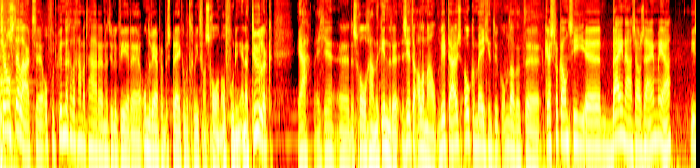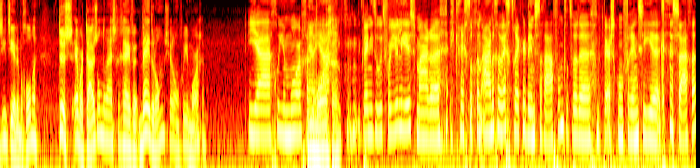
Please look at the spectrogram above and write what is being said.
Sharon Stellaert, eh, opvoedkundige. We gaan met haar eh, natuurlijk weer eh, onderwerpen bespreken op het gebied van school en opvoeding. En natuurlijk, ja, weet je, eh, de schoolgaande kinderen zitten allemaal weer thuis. Ook een beetje natuurlijk omdat het eh, kerstvakantie eh, bijna zou zijn. Maar ja, die is iets eerder begonnen. Dus er wordt thuisonderwijs gegeven. Wederom, Sharon, goedemorgen. Ja, goedemorgen. Goedemorgen. Ja, ik weet niet hoe het voor jullie is, maar eh, ik kreeg toch een aardige wegtrekker dinsdagavond. Dat we de, de persconferentie eh, zagen.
